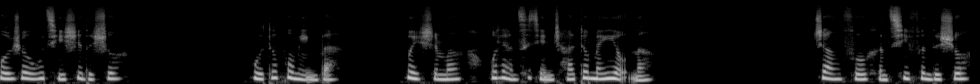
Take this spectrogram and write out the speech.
我若无其事地说：“我都不明白，为什么我两次检查都没有呢？”丈夫很气愤地说。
